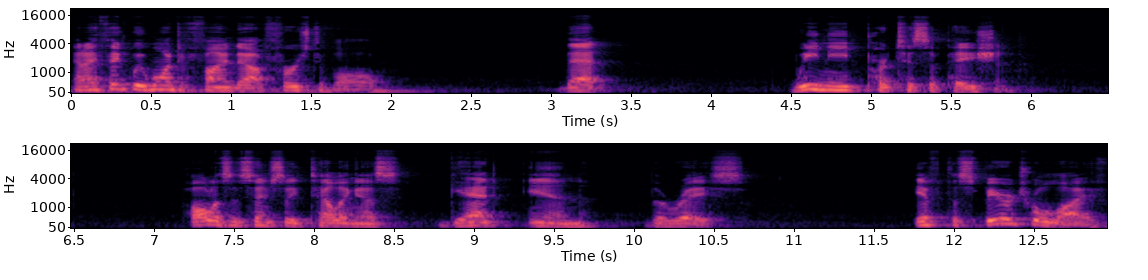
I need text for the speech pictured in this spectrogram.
And I think we want to find out, first of all, that we need participation. Paul is essentially telling us get in the race. If the spiritual life,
